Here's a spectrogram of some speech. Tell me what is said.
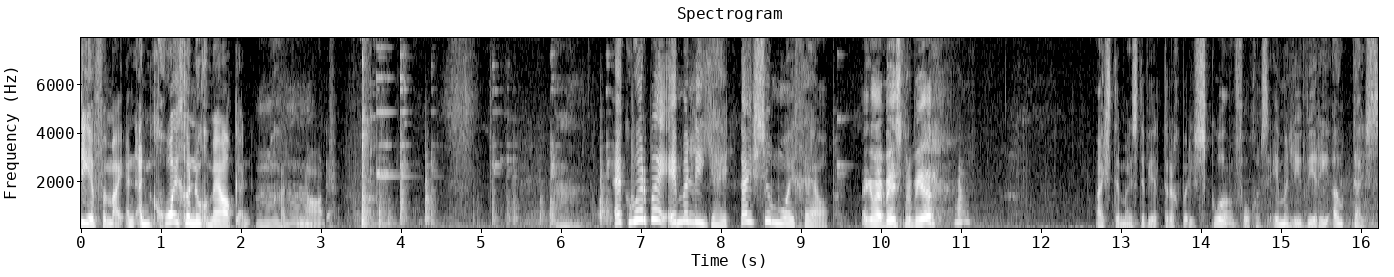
tee vir my en en gooi genoeg melk in. Genade. Ek hoor by Emily jy het tuis so mooi gehelp. Ek het my bes probeer. Hy's ten minste weer terug by die skool en volgens Emily weer die ou tuis.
